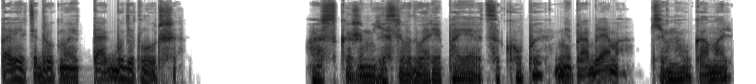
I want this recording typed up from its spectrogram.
Поверьте, друг мой, так будет лучше. «А скажем, если во дворе появятся копы, не проблема», — кивнул Камаль.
